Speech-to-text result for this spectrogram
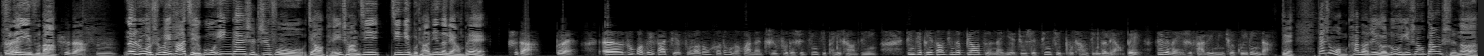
是这意思吧？是的，嗯，那如果是违法解雇，应该是支付叫赔偿金、经济补偿金的两倍。是的，对。呃，如果违法解除劳动合同的话呢，支付的是经济赔偿金，经济赔偿金的标准呢，也就是经济补偿金的两倍，这个呢也是法律明确规定的。对，但是我们看到这个陆云生当时呢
